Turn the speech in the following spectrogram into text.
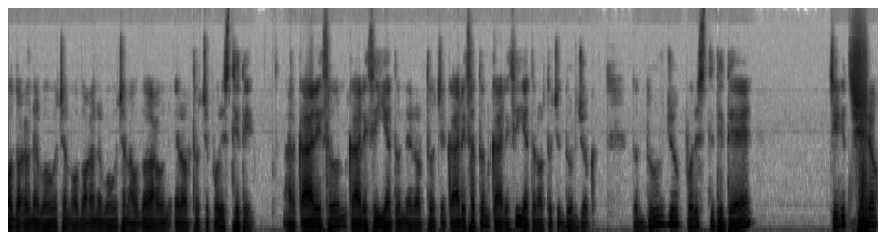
ওদ আইনের বহুবচন ওদ আইনের বহুবচন আউদ আউন এর অর্থ হচ্ছে পরিস্থিতি। আর কারিথুন কারিথিয়াতুন এর অর্থ হচ্ছে কারিথাতুন কারিথিয়াতুন অর্থ হচ্ছে দুর্যোগ। তো দুর্যোগ পরিস্থিতিতে চিকিৎসক,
